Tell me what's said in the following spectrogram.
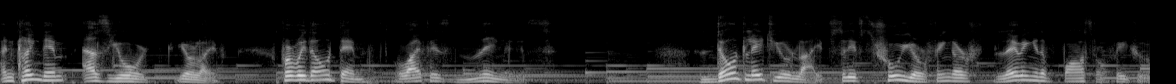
and claim them as your, your life. For without them, life is meaningless. Don't let your life slip through your fingers, living in the past or future.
